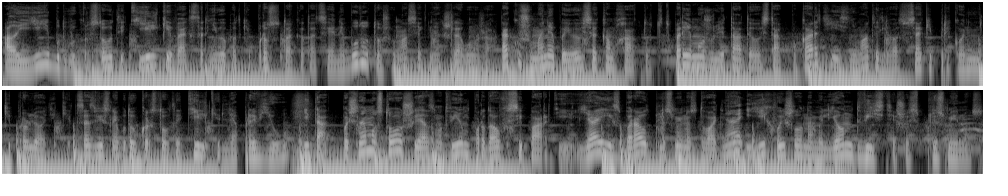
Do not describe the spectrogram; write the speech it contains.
але її буду використовувати тільки в екстрені випадки. Просто так кататися я не буду, тому що у нас як не шлях бомжа. Також у мене появився камхак. Тобто тепер я можу літати ось так по карті і знімати для вас всякі прикольненькі прольотики. Це, звісно, я буду використовувати тільки для прев'ю. І так, почнемо з того, що я з Матвієм продав всі партії. Я їх збирав плюс-мінус два дня, і їх вийшло на мільйон двісті, щось плюс-мінус.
